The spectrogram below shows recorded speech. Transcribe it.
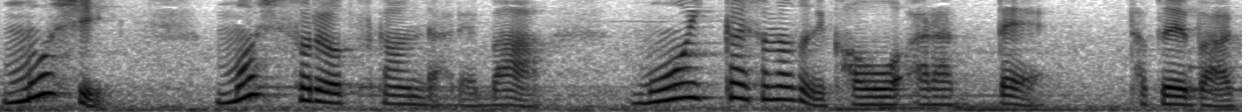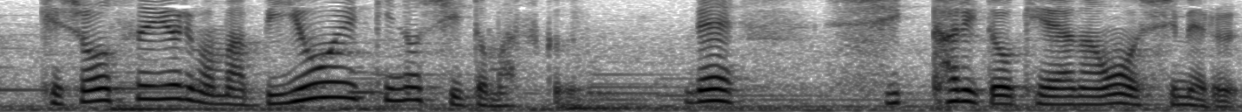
もしもしそれを使うんであればもう一回その後に顔を洗って例えば化粧水よりもま美容液のシートマスクでしっかりと毛穴を締める。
